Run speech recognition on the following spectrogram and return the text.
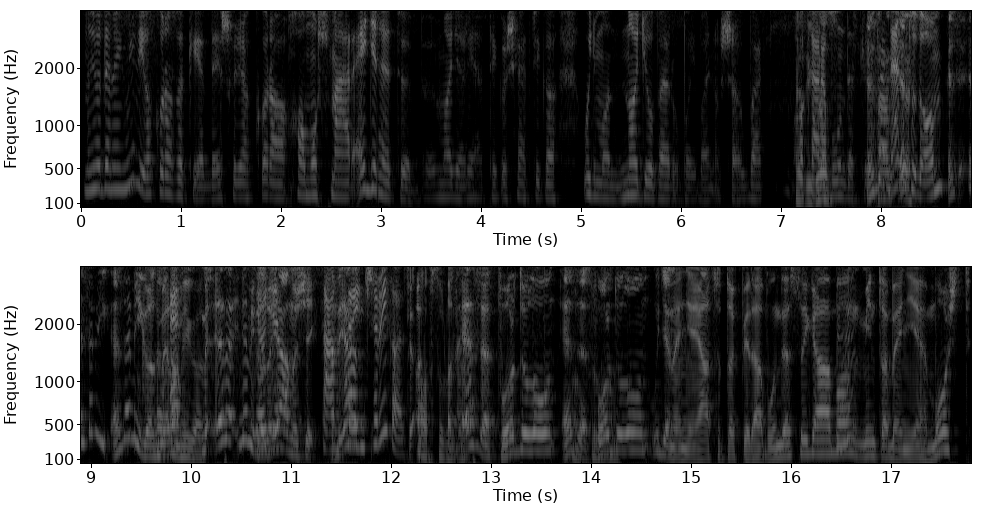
Na jó, de még mindig akkor az a kérdés, hogy akkor a, ha most már egyre több magyar játékos játszik a úgymond nagyobb európai bajnokságokban, akár igaz? a Bundesliga, nem ez, tudom. Ez, ez, nem, ez nem igaz, mert, ez, nem igaz. Ez, nem igaz, ja, János, szám szerint sem igaz? Abszolút. Az ezred fordulón, ezred fordulón ugyanennyien játszottak például a Bundesligában, hmm. mint amennyien most,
